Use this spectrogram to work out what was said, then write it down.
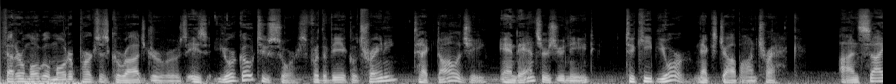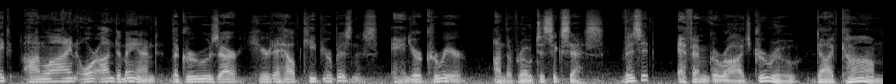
Federal Mogul Motor Parts' Garage Gurus is your go to source for the vehicle training, technology, and answers you need to keep your next job on track. On site, online, or on demand, the Gurus are here to help keep your business and your career on the road to success. Visit fmgarageguru.com.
